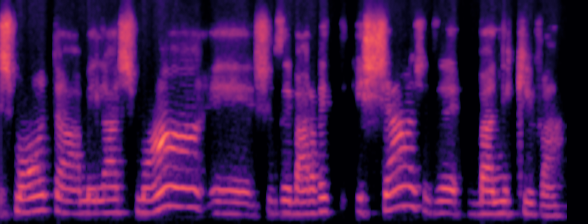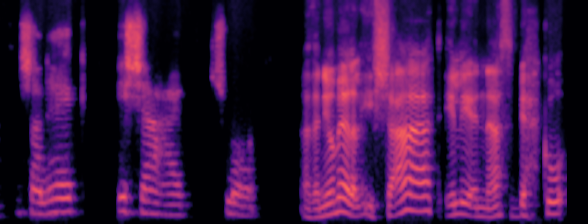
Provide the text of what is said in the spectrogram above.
שמועות המילה שמועה, אה, שזה בערבית אישה, שזה בנקיבה. שנהק אישעת שמועות. אז אני אומר, על אישעת, אלי אנס בחקו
